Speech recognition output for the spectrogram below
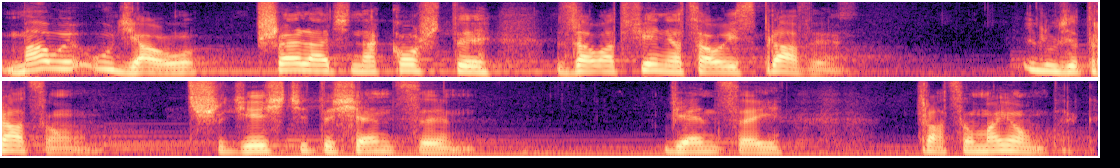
mały udział przelać na koszty załatwienia całej sprawy. I ludzie tracą 30 tysięcy więcej, tracą majątek.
